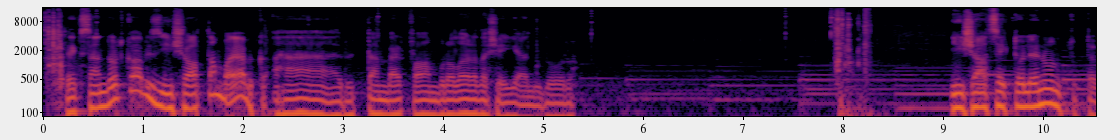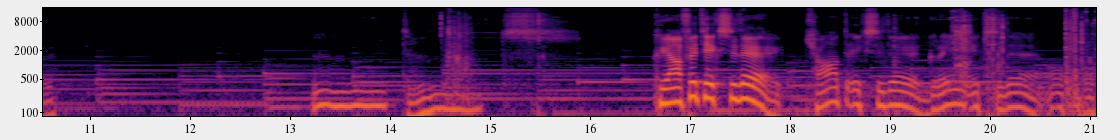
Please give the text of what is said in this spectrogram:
84K biz inşaattan bayağı bir... Ha, Rüttenberg falan buralara da şey geldi doğru. İnşaat sektörlerini unuttuk tabi. Kıyafet ekside, kağıt ekside, grain ekside. Oh, oh, oh.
